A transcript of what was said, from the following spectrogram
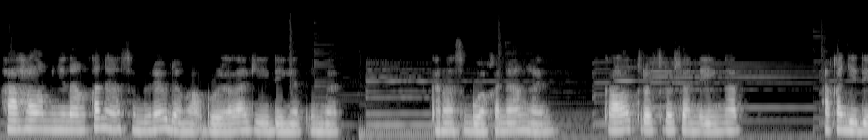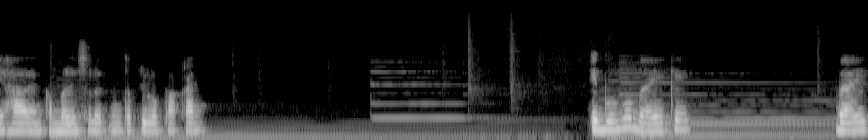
hal-hal menyenangkan yang sebenarnya udah nggak boleh lagi diingat-ingat. Karena sebuah kenangan, kalau terus-terusan diingat, akan jadi hal yang kembali sulit untuk dilupakan. Ibumu baik, ya? Baik.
